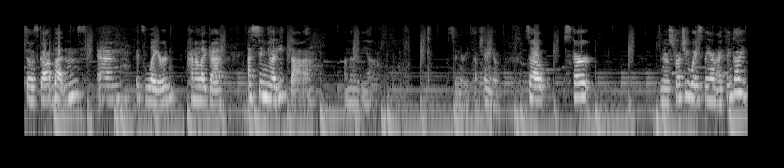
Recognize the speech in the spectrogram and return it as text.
So it's got buttons, and it's layered, kind of like a, a senorita. I'm gonna be a, a senorita. Anywho, so skirt, you know, stretchy waistband. I think I,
